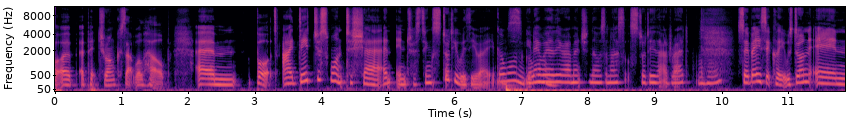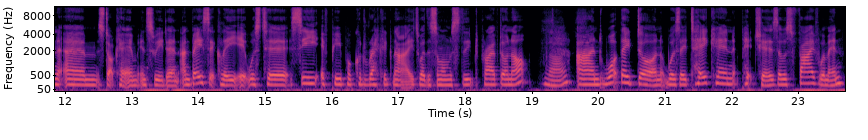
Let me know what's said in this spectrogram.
put a, a picture on because that will help. Um, but I did just want to share an interesting study with you, Ames. Go on, go you know, on. earlier I mentioned there was a nice little study that I'd read. Mm-hmm. So basically, it was done in um, Stockholm in Sweden, and basically, it was to see if people could recognise whether someone was sleep deprived or not. No. And what they'd done was they'd taken pictures. There was five women,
